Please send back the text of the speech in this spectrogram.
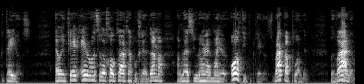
potatoes. Elin Kain ain't rotz lechol klat tapuche adama, unless you don't have minor all eat the potatoes. Raka plumbing, levadim.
